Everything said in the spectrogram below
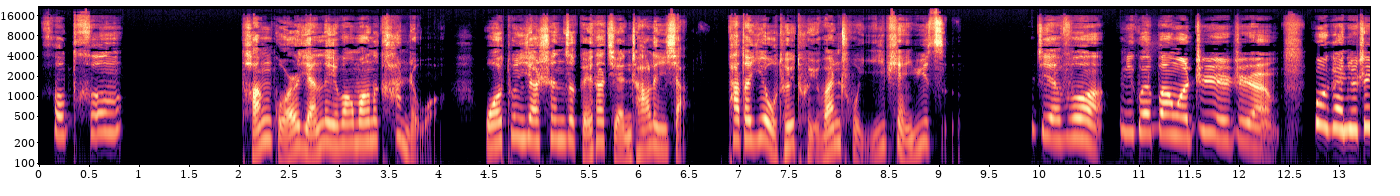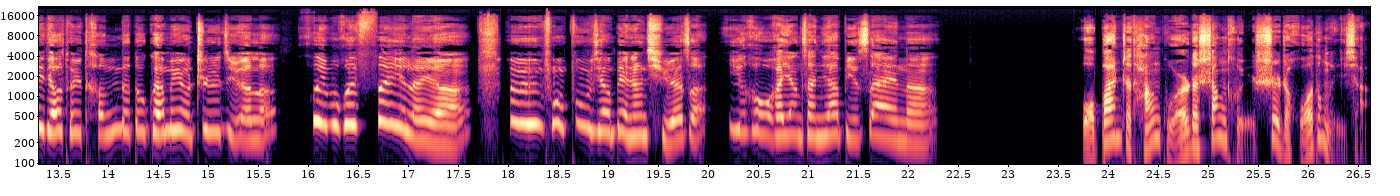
好疼。唐果儿眼泪汪汪的看着我，我蹲下身子给他检查了一下。他的右腿腿弯处一片淤紫，姐夫，你快帮我治治！我感觉这条腿疼的都快没有知觉了，会不会废了呀？嗯，我不想变成瘸子，以后我还想参加比赛呢。我扳着唐果儿的伤腿，试着活动了一下，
